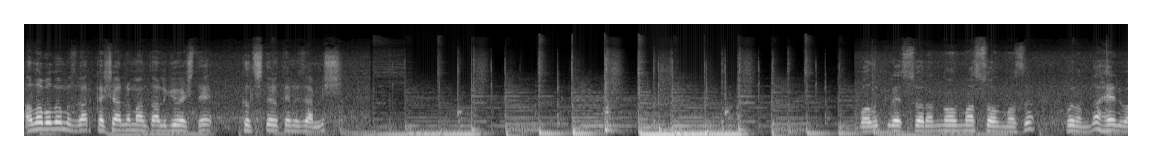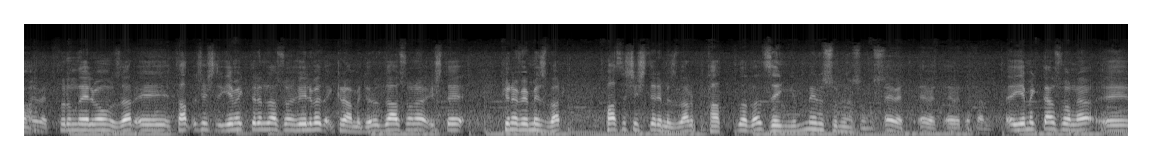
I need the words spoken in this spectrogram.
alabalığımız var. Kaşarlı mantarlı güveçte kılçıkları temizlenmiş. Balık restoranının olmazsa olmazı fırında helva. Evet fırında helvamız var. E, tatlı çeşitli yemeklerimizden sonra helva da ikram ediyoruz. Daha sonra işte künefemiz var. Pasta çeşitlerimiz var. Tatlıda da zengin menü sunuyorsunuz. Evet, evet, evet efendim. E, yemekten sonra e,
